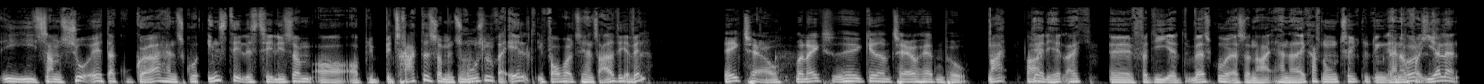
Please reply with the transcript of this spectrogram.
i, i samsurie, der kunne gøre, at han skulle indstilles til ligesom at, at blive betragtet som en trussel mm. reelt i forhold til hans eget ved vel. Ikke terror. Man har ikke øh, givet ham terrorhatten på. Nej, det Nej. er de heller ikke. Øh, fordi at, hvad skulle, altså nej, han havde ikke haft nogen tilknytning. Han er jo fra kunst. Irland.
